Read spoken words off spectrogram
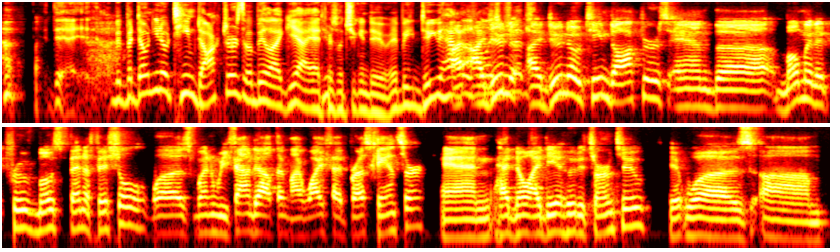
But, don't you know team doctors It would be like, "Yeah, Ed, here's what you can do." It'd be, do you have those I, I do. Know. I do know team doctors, and the moment it proved most beneficial was when we found out that my wife had breast cancer and had no idea who to turn to. It was um,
